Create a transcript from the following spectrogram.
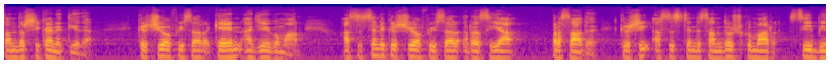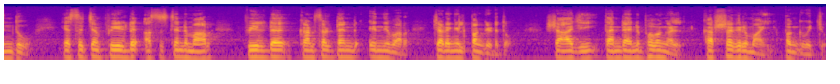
സന്ദർശിക്കാനെത്തിയത്. കൃഷി officer K N Ajayakumar assistant കൃഷി ഓഫീസർ റസിയ പ്രസാദ് കൃഷി assistant Santhosh Kumar C Bindu S H M field അസിസ്റ്റന്റുമാർ ഫീൽഡ് കൺസൾട്ടന്റ് എന്നിവർ ചടങ്ങിൽ പങ്കെടുത്തു. ഷാജി തന്റെ അനുഭവങ്ങൾ കർഷകരുമായി പങ്കുവച്ചു.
